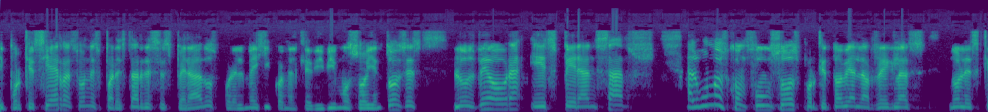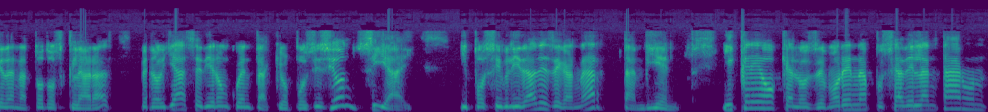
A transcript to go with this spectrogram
Y porque sí hay razones para estar desesperados por el México en el que vivimos hoy. Entonces, los veo ahora esperanzados. Algunos confusos porque todavía las reglas no les quedan a todos claras, pero ya se dieron cuenta que oposición sí hay y posibilidades de ganar también. Y creo que a los de Morena pues se adelantaron.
